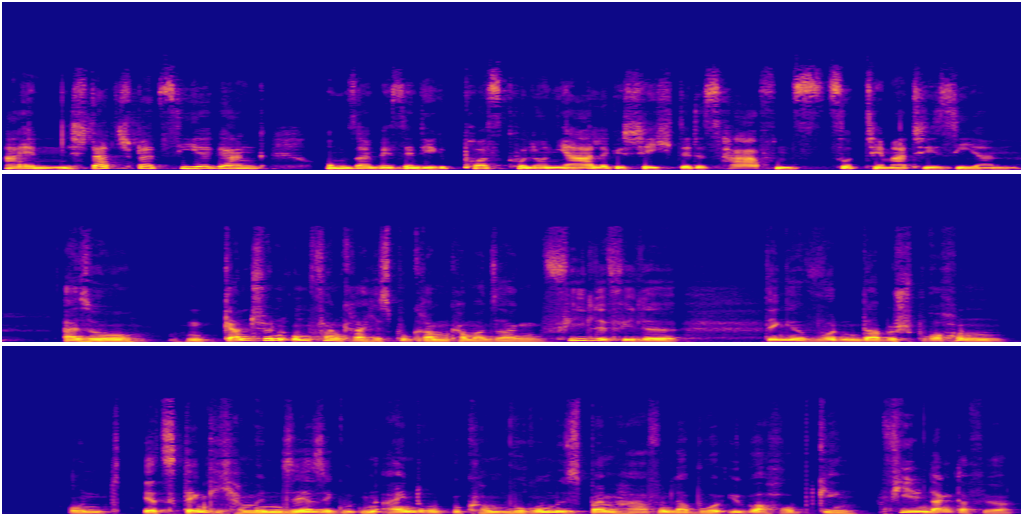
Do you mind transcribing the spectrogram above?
einen Stadtspaziergang, um so ein bisschen die postkoloniale Geschichte des Hafens zu thematisieren. Also ein ganz schön umfangreiches Programm, kann man sagen. Viele, viele Dinge wurden da besprochen. Und jetzt denke ich, haben wir einen sehr, sehr guten Eindruck bekommen, worum es beim Hafenlabor überhaupt ging. Vielen Dank dafür.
